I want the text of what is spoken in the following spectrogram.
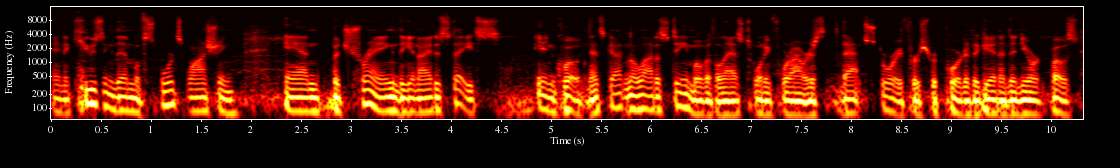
and accusing them of sports washing and betraying the United States. End quote. And that's gotten a lot of steam over the last 24 hours. That story first reported again in the New York Post.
